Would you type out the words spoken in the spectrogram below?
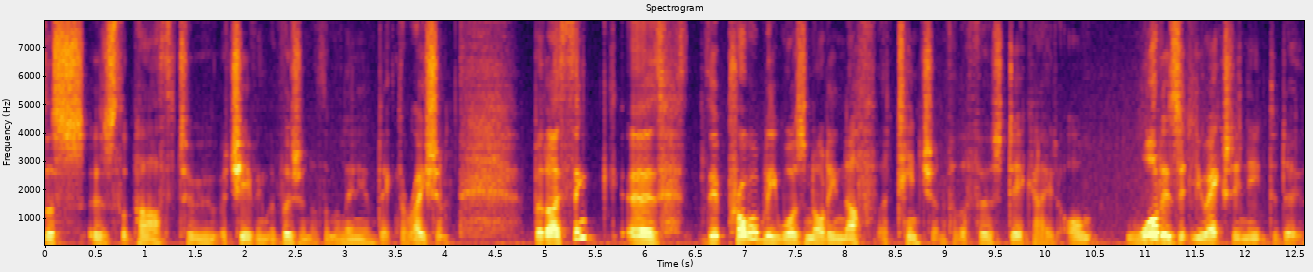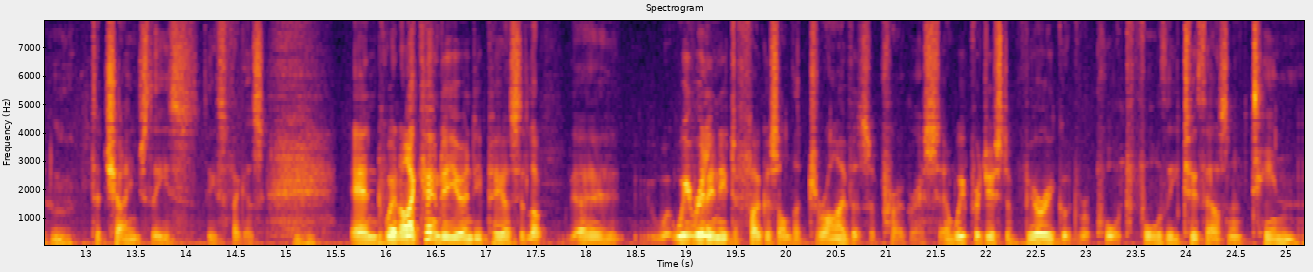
this is the path to achieving the vision of the Millennium Declaration. But I think uh, there probably was not enough attention for the first decade on what is it you actually need to do mm. to change these, these figures. Mm-hmm. And when I came to UNDP, I said, look, uh, we really need to focus on the drivers of progress. And we produced a very good report for the 2010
